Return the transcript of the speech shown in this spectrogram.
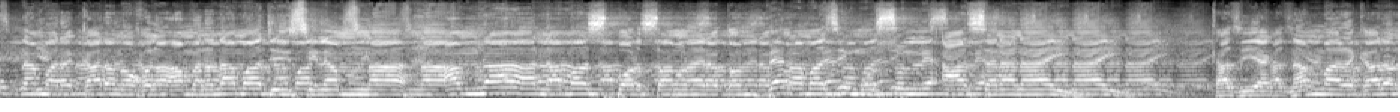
এক নাম্বার কারণ হলো আমরা নামাজি ছিলাম না। আমরা নামাজ পড়তাম না, এরকম বেনামাজি মুসল্লি আছে না নাই? কাজে এক নাম্বার কারণ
